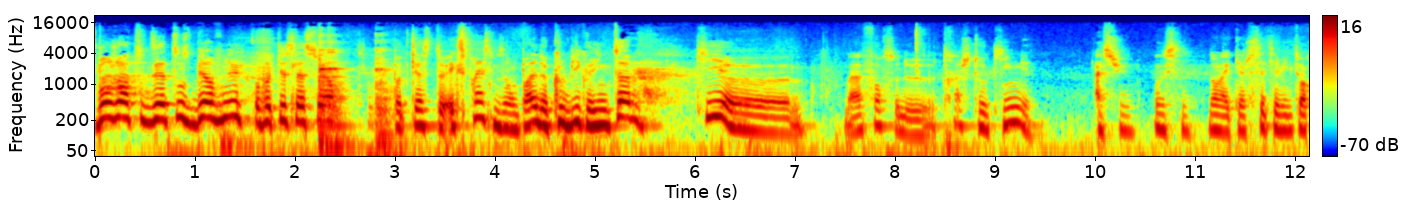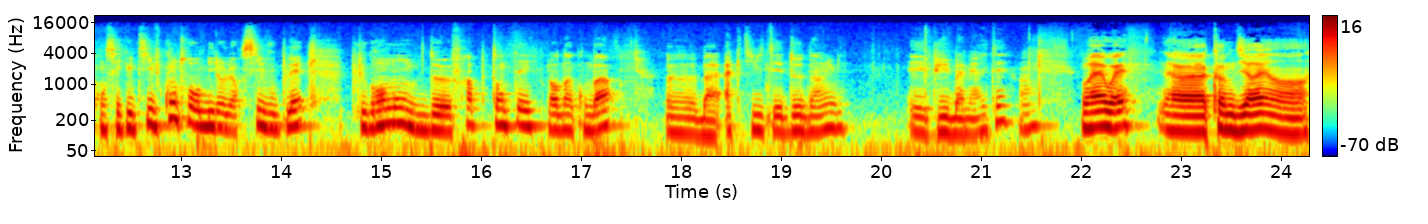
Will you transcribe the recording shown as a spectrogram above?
Bonjour à toutes et à tous, bienvenue au podcast La Sœur, podcast express. Nous avons parlé de Colby Covington qui, euh, bah, à force de trash talking, assume aussi dans la cage. Septième victoire consécutive contre Robbie Lawler, s'il vous plaît. Plus grand nombre de frappes tentées lors d'un combat. Euh, bah, activité de dingue. Et puis, bah, mérité. hein. Ouais, ouais. Euh, comme dirait un,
